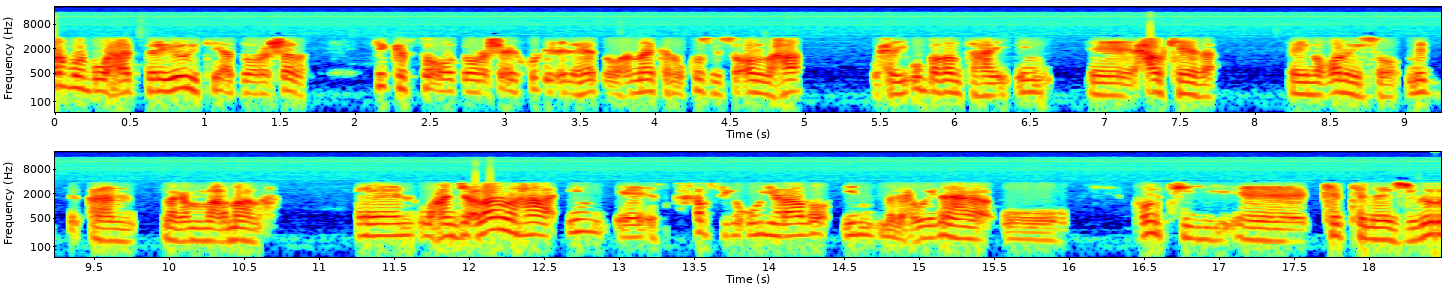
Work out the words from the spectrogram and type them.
mar walba waxaa priority ah doorashada si kasta oo doorasho ay ku dhici lahayd oo hanaankan uu ku sii socon lahaa waxay u badan tahay in xalkeeda ay noqonayso mid aan lagama maarmaan ah. Waxaan jeclaan lahaa in isqabsiga uu yaraado in madaxweynaha uu runtii ka tanaasulo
